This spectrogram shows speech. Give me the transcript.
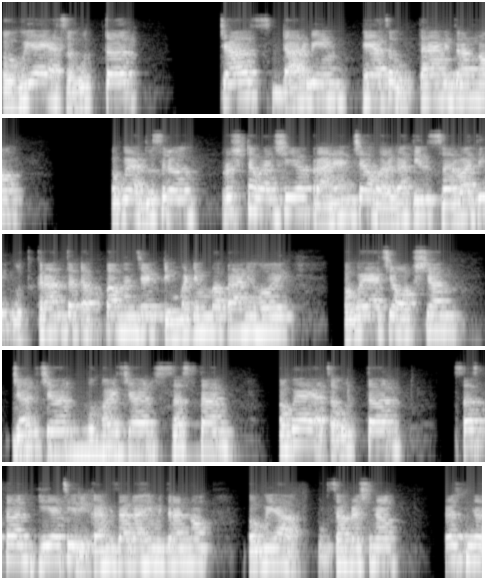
बघूया याचं उत्तर. चार्ल्स डार्विन हे याचं उत्तर आहे मित्रांनो. बघूया दुसरं. पृष्ठवंशीय प्राण्यांच्या वर्गातील सर्वाधिक उत्क्रांत टप्पा म्हणजे टिंबटिंब प्राणी होय. बघूया याचे ऑप्शन जलचर उभयचर सस्तन. बघूया याचं उत्तर. सस्तन ही याची रिकामी जागा आहे मित्रांनो. बघूया पुढचा प्रश्न. प्रश्न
